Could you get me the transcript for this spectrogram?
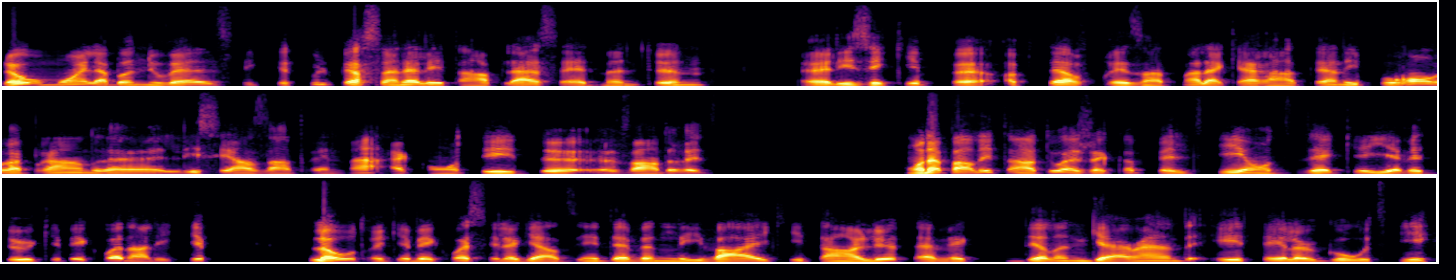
Là, au moins, la bonne nouvelle, c'est que tout le personnel est en place à Edmonton. Euh, les équipes euh, observent présentement la quarantaine et pourront reprendre euh, les séances d'entraînement à compter de vendredi. On a parlé tantôt à Jacob Pelletier, on disait qu'il y avait deux Québécois dans l'équipe. L'autre Québécois, c'est le gardien Devin Levi, qui est en lutte avec Dylan Garand et Taylor Gauthier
